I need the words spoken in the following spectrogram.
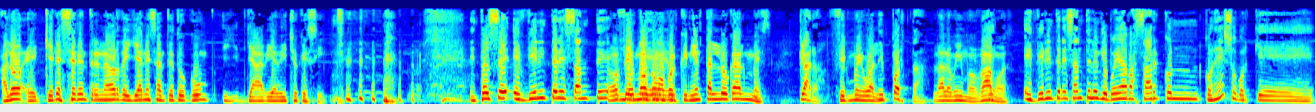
aló, eh, ¿quieres ser entrenador de Giannis Antetokounmpo? Y ya había dicho que sí. Entonces, es bien interesante... O firmó que- como por 500 lucas al mes. Claro, Firmó no igual. importa. Da lo mismo, vamos. Eh, es bien interesante lo que pueda pasar con, con eso, porque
